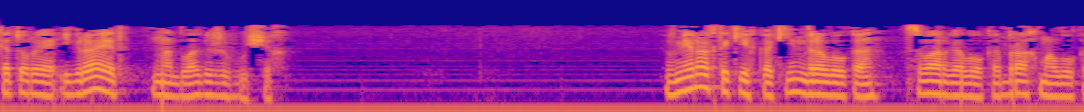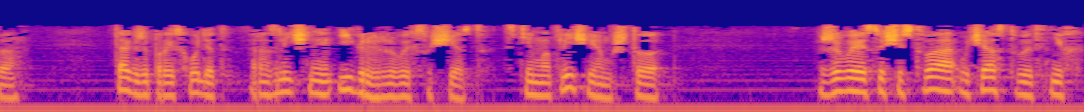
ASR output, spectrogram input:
которое играет на благо живущих. В мирах таких, как Индралока, Сваргалока, Брахмалока также происходят различные игры живых существ, с тем отличием, что живые существа участвуют в них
